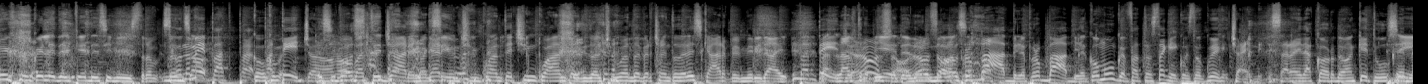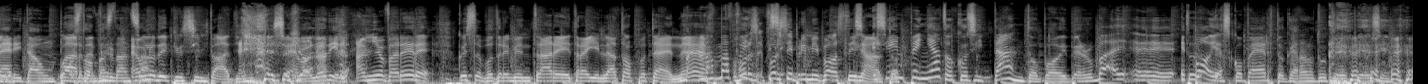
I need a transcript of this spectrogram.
lui con quelle del piede sinistro. Non Secondo so me pa- pa- co- come- patteggiano, Si non può lo so. patteggiare, magari un 50 e 50, ti do il 50% delle scarpe e mi ridai Patteggia, l'altro non lo piede. so, non lo so, non probabile, probabile. Comunque, fatto sta che questo qui, cioè, sarai d'accordo anche tu che Sì, merita un posto guarda, abbastanza. È uno dei più simpatici. Cioè, Cioè, voglio dire- A, mio parere, questo potrebbe entrare tra i- la top 10. Ma- eh? ma- ma forse, forse i primi posti in alto. Si è impegnato così tanto poi per rubare. eh, e poi ha scoperto che erano tutte del piede sinistro.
